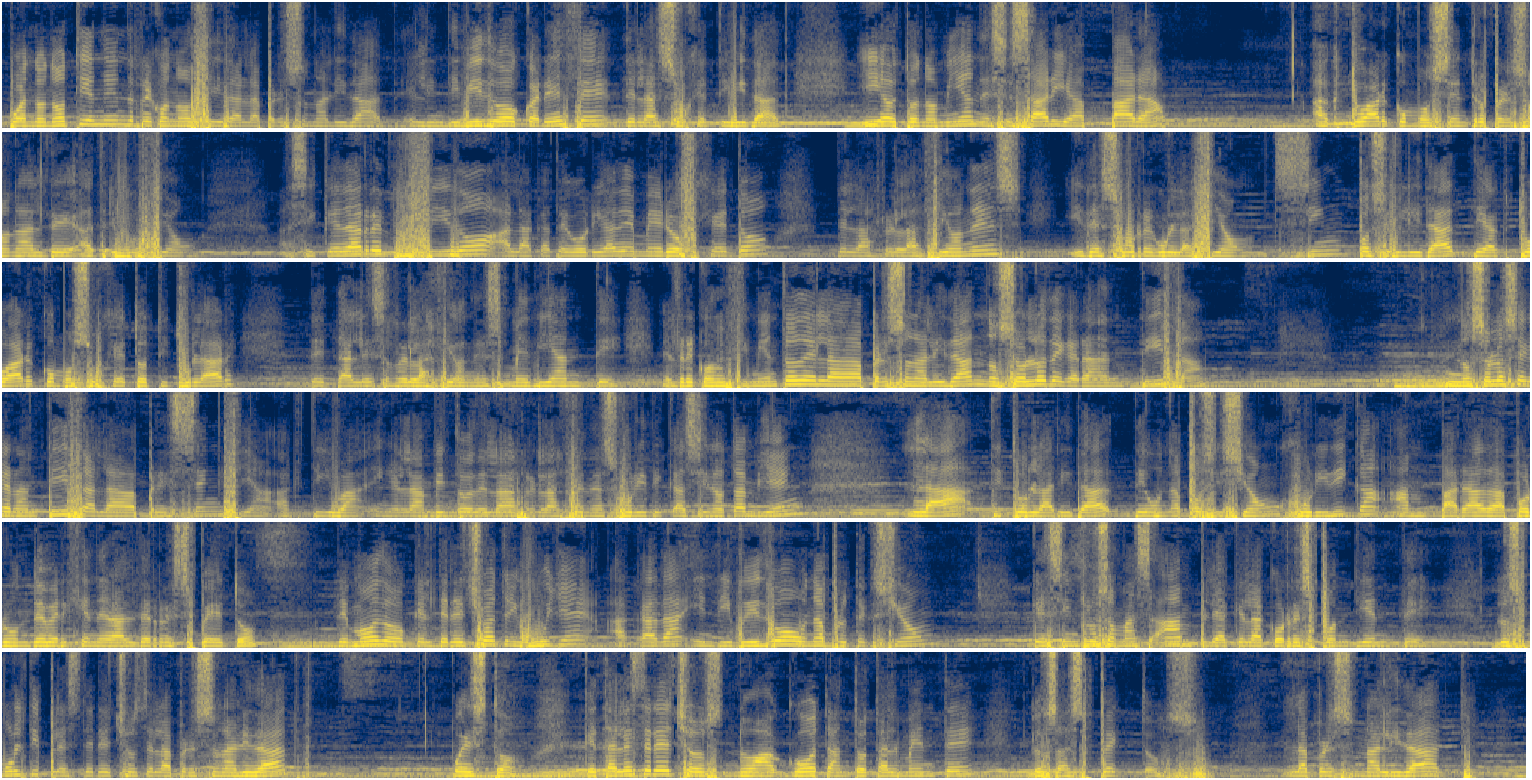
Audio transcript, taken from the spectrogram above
cuando no tienen reconocida la personalidad, el individuo carece de la subjetividad y autonomía necesaria para actuar como centro personal de atribución. Así queda reducido a la categoría de mero objeto de las relaciones y de su regulación, sin posibilidad de actuar como sujeto titular de tales relaciones. Mediante el reconocimiento de la personalidad no solo de garantiza no solo se garantiza la presencia activa en el ámbito de las relaciones jurídicas, sino también la titularidad de una posición jurídica amparada por un deber general de respeto, de modo que el derecho atribuye a cada individuo una protección que es incluso más amplia que la correspondiente, los múltiples derechos de la personalidad, puesto que tales derechos no agotan totalmente los aspectos la personalidad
